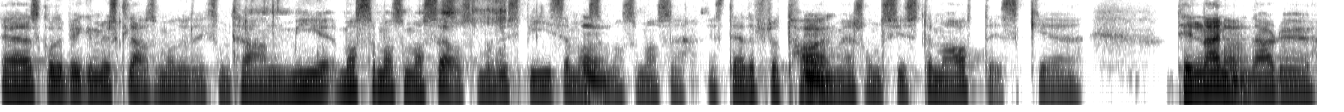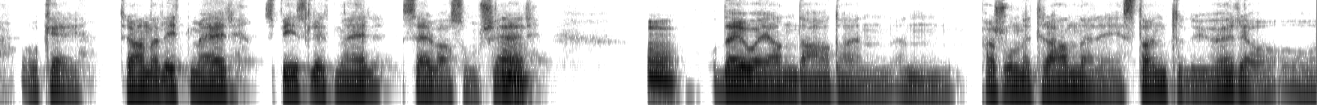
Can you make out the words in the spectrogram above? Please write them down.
Eh, ska du bygga muskler, så måste du liksom träna mye, masse, masse, masse, og så må du spise masse, mm. masse, masse. I stedet for å ta en mm. mer sånn systematisk eh, tilnærming mm. der du OK, trener litt mer, spiser litt mer, ser hva som skjer. Mm. Og det er jo igjen da, da en, en, personlig trener er i stand til å gjøre og, og,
